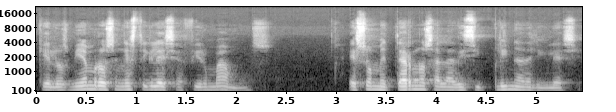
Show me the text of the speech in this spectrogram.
que los miembros en esta iglesia firmamos es someternos a la disciplina de la iglesia.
